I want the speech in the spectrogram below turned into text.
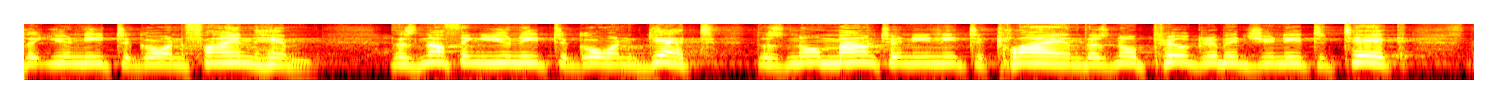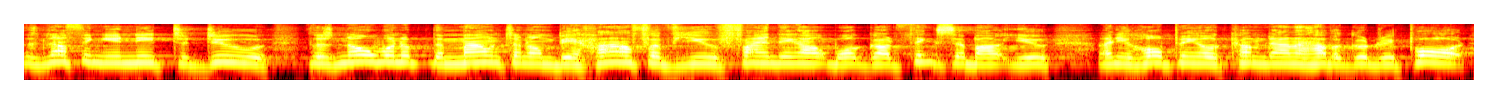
that you need to go and find Him. There's nothing you need to go and get. There's no mountain you need to climb. There's no pilgrimage you need to take. There's nothing you need to do. There's no one up the mountain on behalf of you finding out what God thinks about you and you're hoping He'll come down and have a good report.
